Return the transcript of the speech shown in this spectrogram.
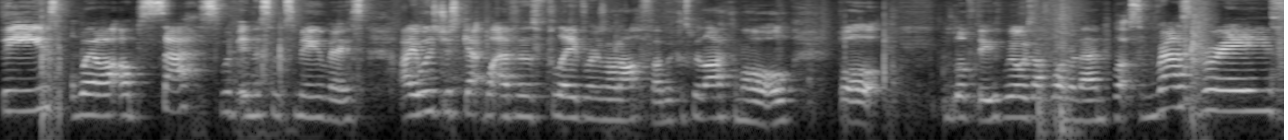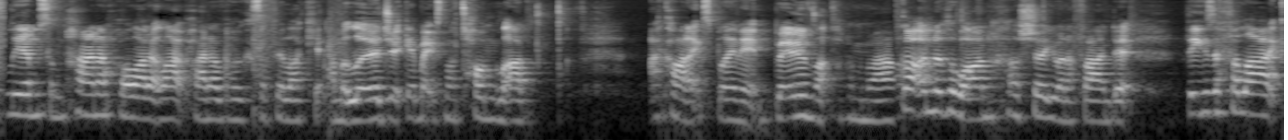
These, we are obsessed with innocent smoothies. I always just get whatever flavour is on offer because we like them all, but love these. We always have one of them. Got some raspberries, Liam some pineapple. I don't like pineapple because I feel like I'm allergic. It makes my tongue like, I can't explain it. It burns that top of my mouth. Got another one. I'll show you when I find it. These are for like,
